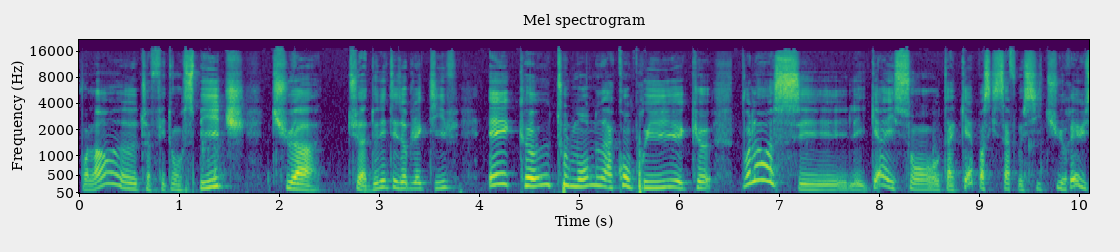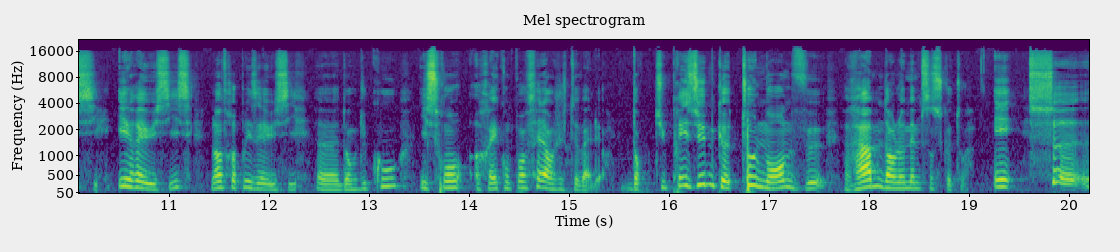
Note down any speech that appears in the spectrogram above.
voilà, euh, tu as fait ton speech, tu as, tu as donné tes objectifs et que tout le monde a compris et que voilà, c'est les gars ils sont au taquet parce qu'ils savent que si tu réussis, ils réussissent, l'entreprise réussit. Euh, donc du coup, ils seront récompensés à leur juste valeur. Donc tu présumes que tout le monde veut rame dans le même sens que toi. Et ce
